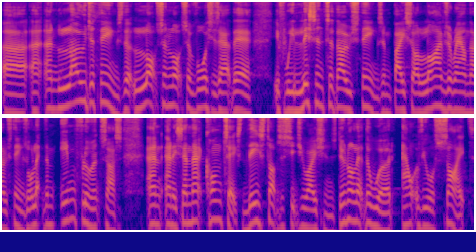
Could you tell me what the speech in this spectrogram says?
uh, and loads of things that lots and lots of voices out there, if we listen to those things and base our lives around those things or let them influence us, and, and it's in that context, these types of situations, do not let the word out of your sight,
